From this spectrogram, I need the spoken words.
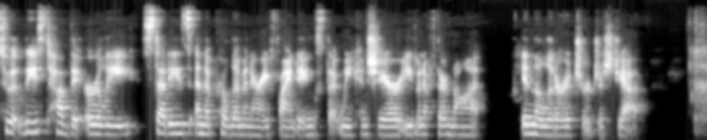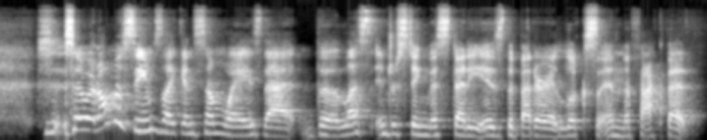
to at least have the early studies and the preliminary findings that we can share, even if they're not in the literature just yet. So it almost seems like, in some ways, that the less interesting this study is, the better it looks. In the fact that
